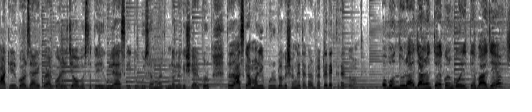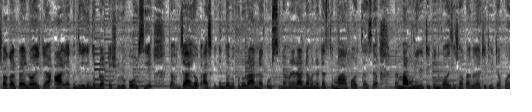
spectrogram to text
মাটির গড় যারে আর গড়ের যে অবস্থা, তো এইগুলো আজকে একটু গুছে আমার তোমরা লোকে শেয়ার করুন তো আজকে আমার এই পুরো ব্লগের সঙ্গে থাকো আর ব্লগটা দেখতে থাকো। তো বন্ধুরা, জানো তো এখন গড়িতে বাজে সকাল প্রায় নয়টা, আর এখন থেকে কিন্তু ব্লগটা শুরু করছি। তো যাই হোক, আজকে কিন্তু আমি কোনো রান্না করছি না মানে রান্না বান্নাটা আজকে মা করতেছে। আর মামুনির টিফিন করেছি, সকালবেলা টিফিনটা করে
